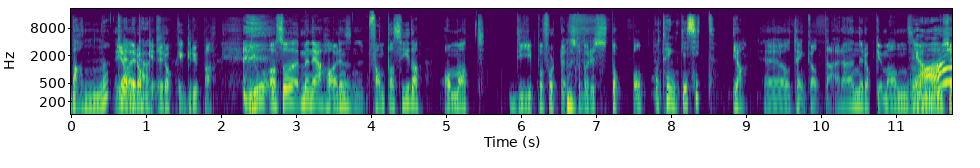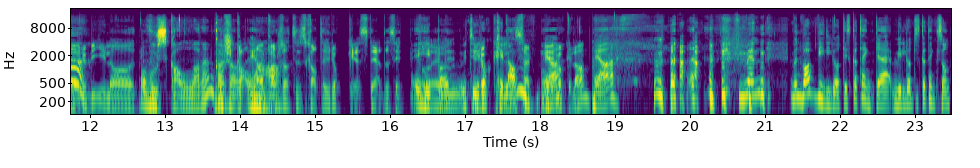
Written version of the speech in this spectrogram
bandet? Ja, Kvelertak? rocke- rockegruppa. Jo, også, men jeg har en fantasi da, om at de på fortauet skal bare stoppe opp Og tenke sitt. ja, og tenke at der er en rockemann som Ja. kjører bil. Og, Og hvor skal han hen? hvor Kanskje skal ja. Kanskje at du skal til rockestedet sitt? på- ute i rockeland. Ja. i Rockeland? Ja. men, men hva vil du at de skal tenke? Vil du at de skal tenke sånn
